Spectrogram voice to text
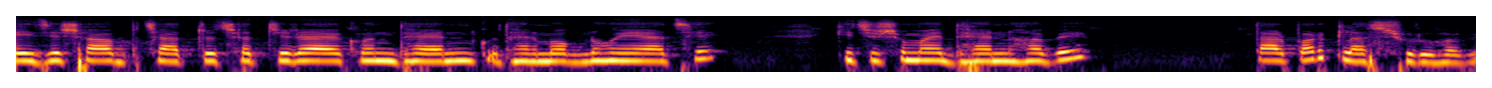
এই যে সব ছাত্রছাত্রীরা এখন ধ্যান, ধ্যানমগ্ন হয়ে আছে। কিছু সময় ধ্যান হবে, তারপর ক্লাস শুরু হবে।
